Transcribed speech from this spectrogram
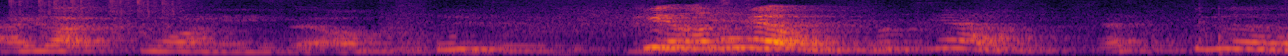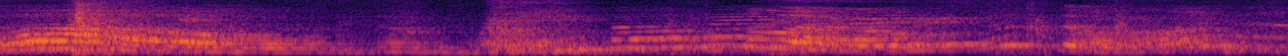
I got 20, so. okay, let's go. Let's go. Let's go. Whoa. The rainbow? Hello.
